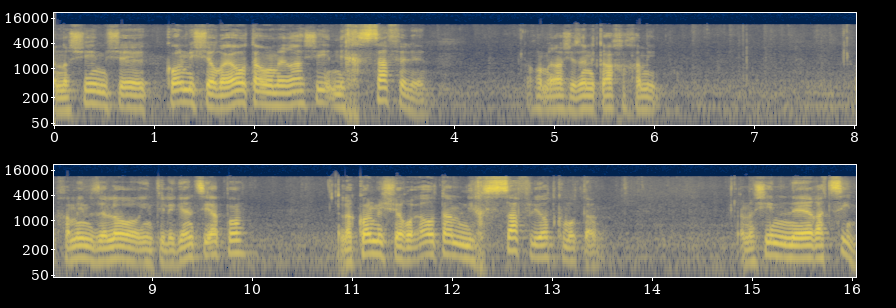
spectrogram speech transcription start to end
אנשים שכל מי שרואה אותם, אומר רש"י, נחשף אליהם. כך אומר רש"י, זה נקרא חכמים. חכמים זה לא אינטליגנציה פה, אלא כל מי שרואה אותם נחשף להיות כמותם. אנשים נערצים,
